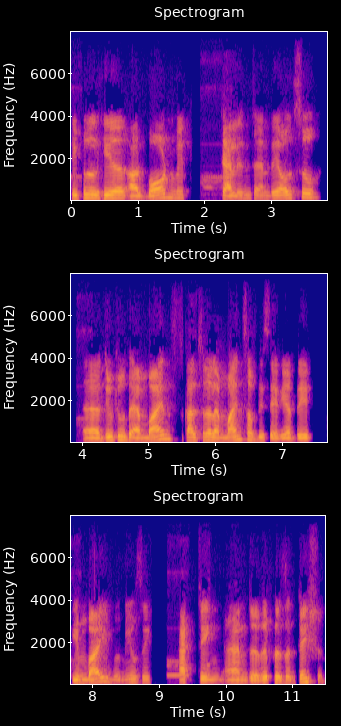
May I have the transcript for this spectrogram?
people here are born with talent, and they also, uh, due to the ambience, cultural ambience of this area, they imbibe music, acting, and uh, representation.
